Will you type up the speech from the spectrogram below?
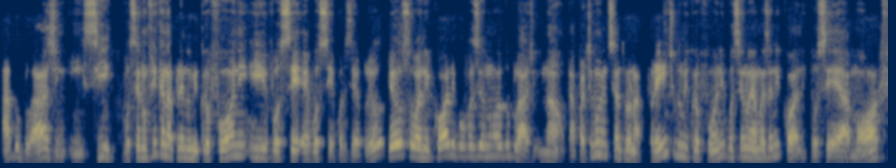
A dublagem em si, você não fica na frente do microfone e você é você. Por exemplo, eu, eu sou a Nicole e vou fazer uma dublagem. Não. A partir do momento que você entrou na frente do microfone, você não é mais a Nicole. Você é a Moff,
